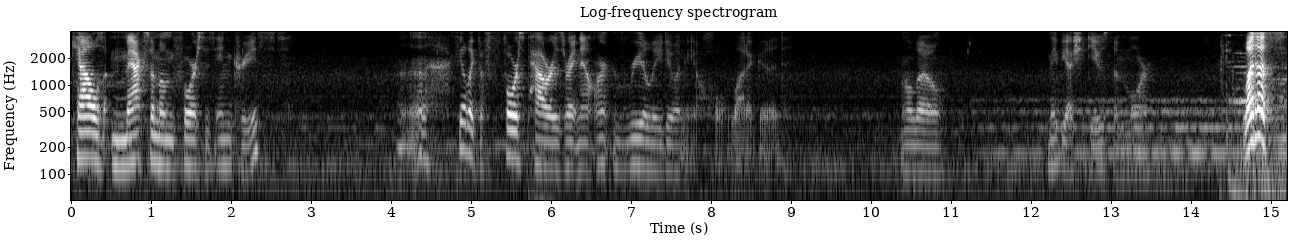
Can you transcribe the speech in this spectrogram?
Cal's maximum force is increased. Uh, I feel like the force powers right now aren't really doing me a whole lot of good. Although, maybe I should use them more. Let us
